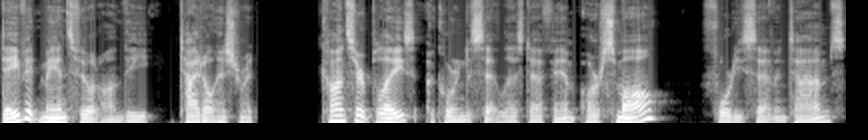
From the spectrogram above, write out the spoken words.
David Mansfield on the title instrument. Concert plays, according to Setlist FM, are small, 47 times.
